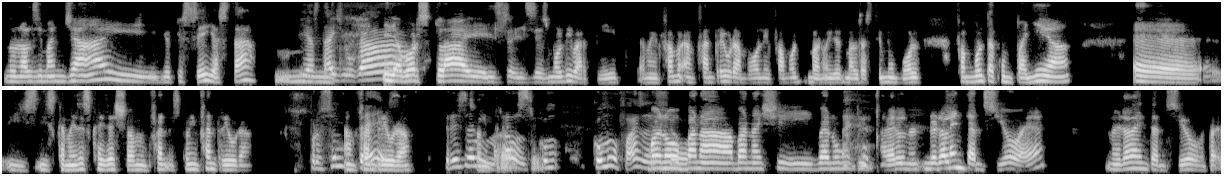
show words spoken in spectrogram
donar-los menjar i jo què sé, ja està. Ja està, i jugar... I llavors, clar, ells, ells és molt divertit. A mi em fan, em fan riure molt, em fa molt, bueno, jo me'ls estimo molt, fan molta companyia, eh, i, i és que a més és que és això, em fan, és que a mi em fan riure. Però són Em tres, fan riure. tres Són animals. tres, sí. com, com ho fas, Bueno, això? va anar, va anar així, bueno, a veure, no, no era la intenció, eh? No era la intenció te-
